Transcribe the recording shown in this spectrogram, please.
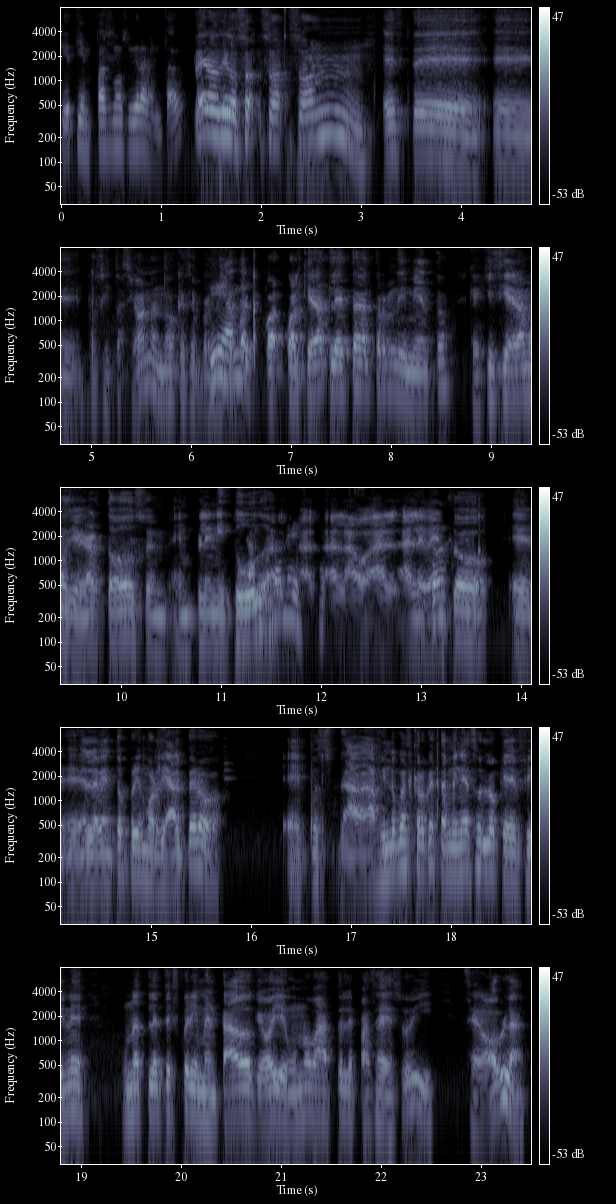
qué tiempo nos hubiera aventado. Pero digo, son, son, este, eh, pues situaciones, ¿no? Que se presentan cualquier atleta de alto rendimiento que quisiéramos llegar todos en, en plenitud al, al, al, evento, eh, el evento primordial, pero eh, pues a, fin de cuentas creo que también eso es lo que define un atleta experimentado, que oye, un novato le pasa eso y se dobla.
